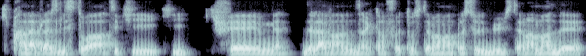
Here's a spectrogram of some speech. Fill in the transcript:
qui prend la place de l'histoire, qui, qui, qui fait mettre de l'avant le directeur photo. C'était vraiment pas sur le but. C'était vraiment de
